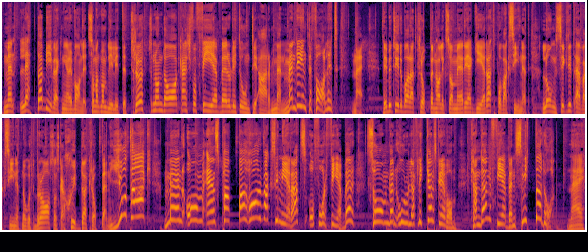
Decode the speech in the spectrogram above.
Men lätta biverkningar är vanligt, som att man blir lite trött någon dag, kanske får feber och lite ont i armen. Men det är inte farligt. Nej, det betyder bara att kroppen har liksom eh, reagerat på vaccinet. Långsiktigt är vaccinet något bra som ska skydda kroppen. Ja tack! Men om ens pappa har vaccinerats och får feber, som den oroliga flickan skrev om, kan den febern smitta då? Nej,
